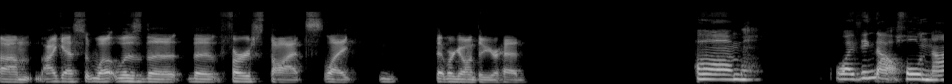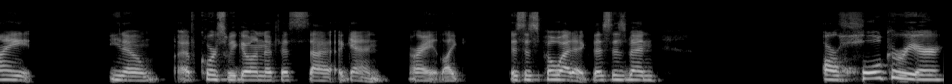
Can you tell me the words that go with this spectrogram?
Um, I guess what was the the first thoughts like that were going through your head? Um, well, I think that whole night, you know, of course we go into fifth set again, right? Like this is poetic. This has been our whole career.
